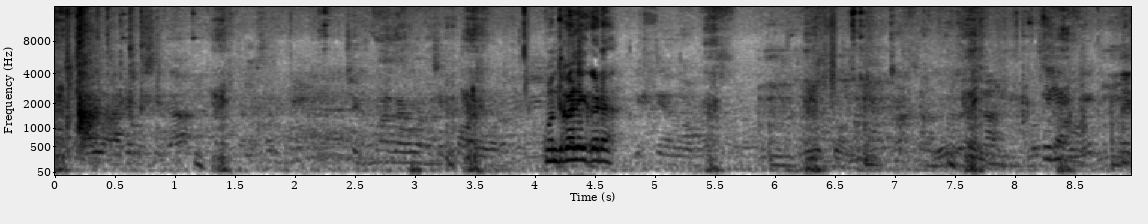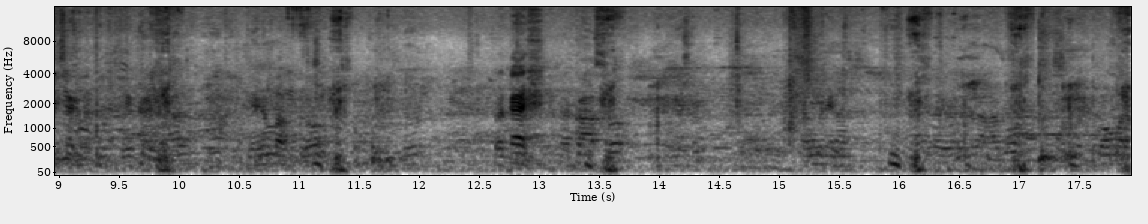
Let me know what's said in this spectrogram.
ಈ ಕಾರ್ಯ ಆಗಮಿಸಿದ ಚಿಕ್ಕಮಗಳೂರು ಕುಂತ್ಕೊಳ್ಳಿ ಈ ಕಡೆ. ಹೆಣ್ಮಕ್ಳು ಪ್ರಕಾಶ್ ಪ್ರಕಾಶು ಅಂಗಡಿ ಹಾಗೂ ಕೋಮಲ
